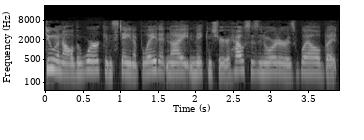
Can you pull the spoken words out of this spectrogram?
doing all the work and staying up late at night and making sure your house is in order as well, but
